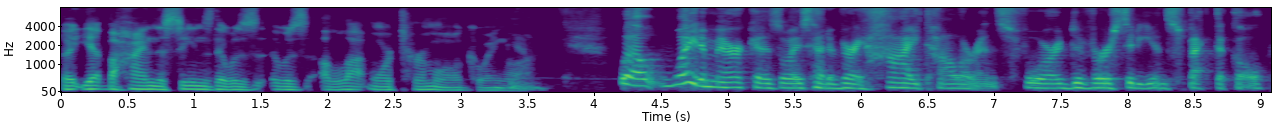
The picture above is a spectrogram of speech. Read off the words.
but yet behind the scenes there was there was a lot more turmoil going Yeah. on Well, white America has always had a very high tolerance for diversity and spectacle,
